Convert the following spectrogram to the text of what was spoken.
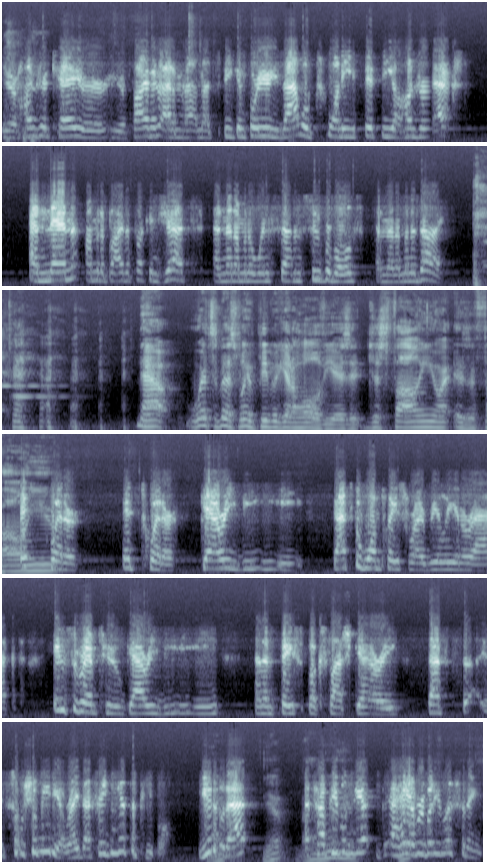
you're 100k or you're 500. I'm not, I'm not speaking for you. That will 20, 50, 100x. And then I'm going to buy the fucking Jets, and then I'm going to win seven Super Bowls, and then I'm going to die. Now, what's the best way for people to get a hold of you? Is it just following you? Or Is it following it's you? Twitter. It's Twitter. Gary V E E. That's the one place where I really interact. Instagram too, Gary V E E, and then Facebook slash Gary. That's it's social media, right? That's how you can get the people. You know that. Yep. That's how people get. Hey, everybody listening.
